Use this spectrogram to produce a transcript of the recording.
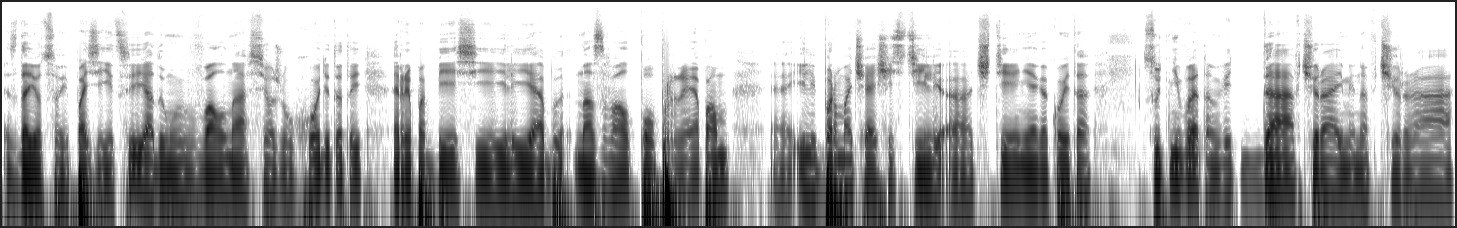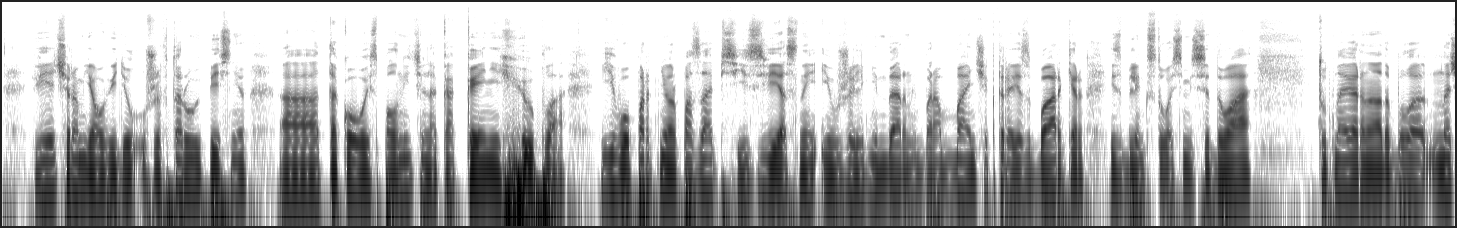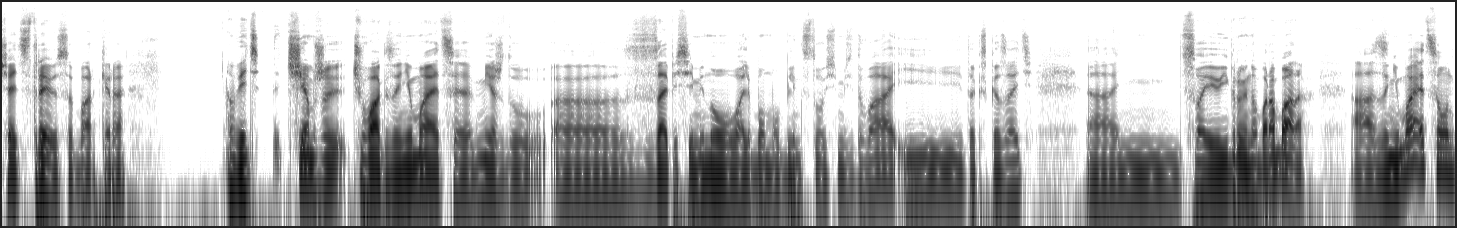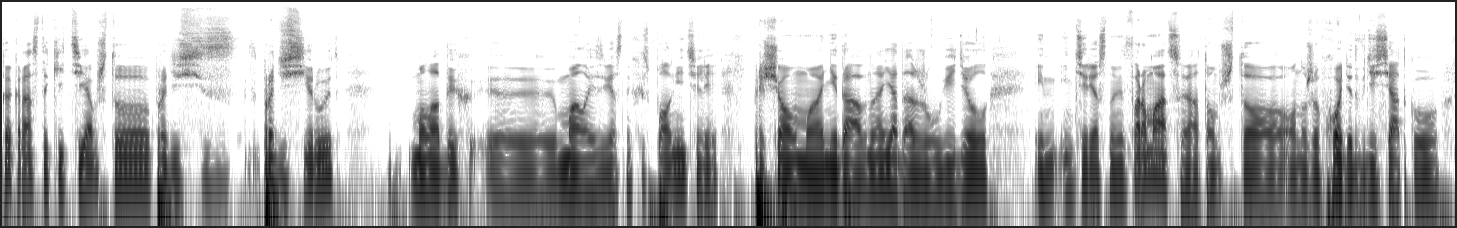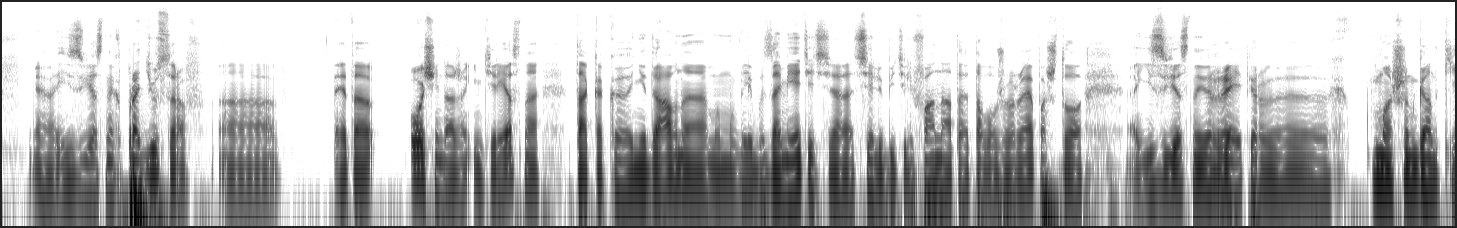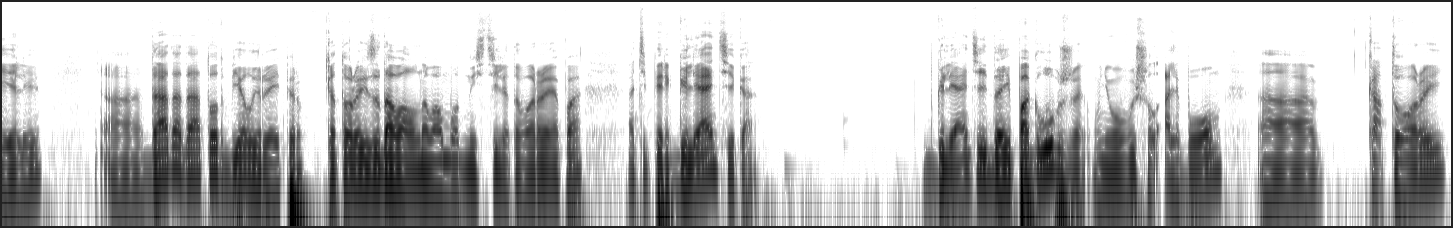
сдает свои позиции. Я думаю, волна все же уходит этой рэпобесии, или я бы назвал поп-рэпом, э, или бормочащий стиль э, чтения какой-то. Суть не в этом, ведь да, вчера, именно вчера вечером я увидел уже вторую песню э, такого исполнителя, как Кенни Хюпла. Его партнер по записи известный и уже легендарный барабанщик Трэвис Баркер из Blink-182. Тут, наверное, надо было начать с Трэвиса Баркера. Ведь чем же чувак занимается между э, записями нового альбома Blink-182 и, так сказать, своей игрой на барабанах. А занимается он как раз-таки тем, что продюси- продюсирует молодых, э, малоизвестных исполнителей. Причем э, недавно я даже увидел ин- интересную информацию о том, что он уже входит в десятку э, известных продюсеров. Э, это очень даже интересно, так как э, недавно мы могли бы заметить, э, все любители фаната того же рэпа, что э, известный рэпер Машинган Келли, да-да-да, тот белый рэпер, который задавал новомодный стиль этого рэпа, а теперь гляньте-ка, гляньте, да и поглубже, у него вышел альбом, который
